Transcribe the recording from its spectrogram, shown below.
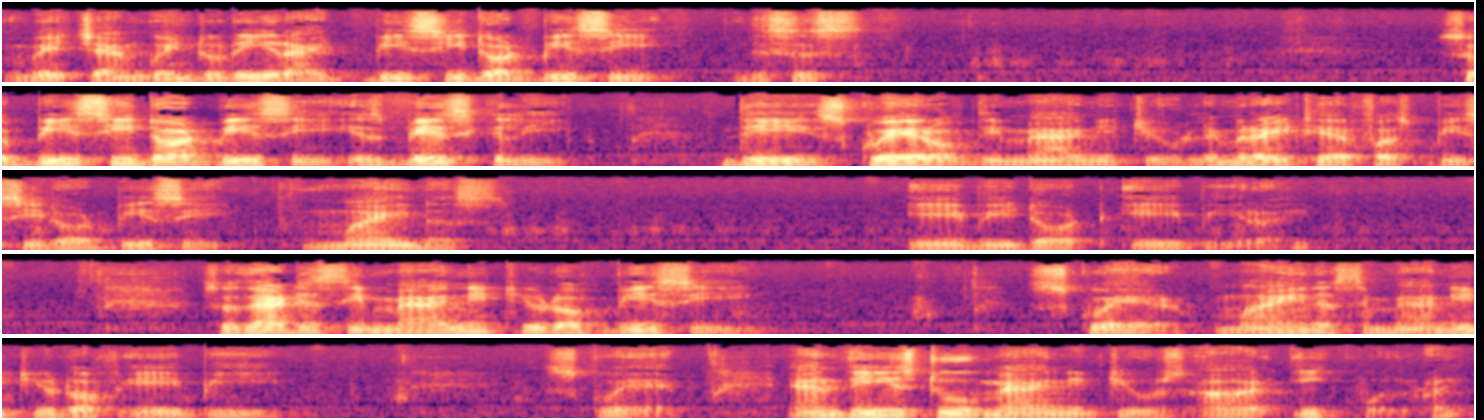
which I'm going to rewrite BC dot BC. This is so BC dot BC is basically the square of the magnitude. Let me write here first BC dot BC minus AB dot AB, right? So that is the magnitude of BC square minus the magnitude of AB square. And these two magnitudes are equal, right?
